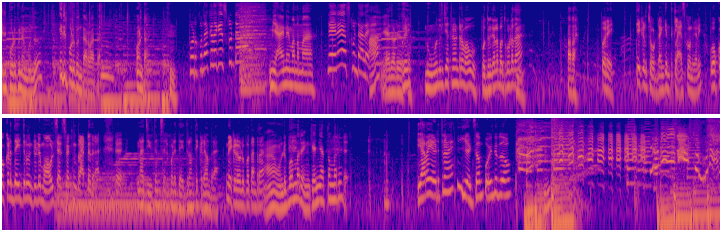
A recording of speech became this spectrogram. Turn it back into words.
ఇది పడుకునే ముందు ఇది పడుకున్న తర్వాత. ఉంటా. పడుకున్నాక వేసుకుంటా మీ ఆయన ఏమన్నమ్మా? నేనే వేసుకుంటాలే. ఏదో. నువ్వు ముందుకు చేతనే ఉంటారా బాబు. పొద్దున కల్లా బతుకుంటుందా పద. ఒరే ఇక్కడ చూడడానికి ఇంత క్లాస్ ఉంది కానీ ఒక్కొక్కటి దరిద్రం వింటుంటే మామూలు సాటిస్ఫాక్షన్ రావట్లేదురా నా జీవితానికి సరిపడే దరిద్రం అంతా ఇక్కడే ఉందిరా. నేను ఇక్కడే ఉండిపోతాను ఆ, ఉండిపో మరి. ఇంకేం చేస్తాం మరి? యాభై ఎడుతున్నావే ఈ ఎగ్జామ్ పోయింది బ్రో.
